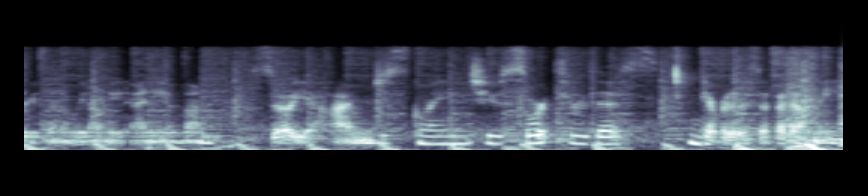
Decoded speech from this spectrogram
reason and we don't need any of them. So yeah, I'm just going to sort through this and get rid of this if I don't need.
